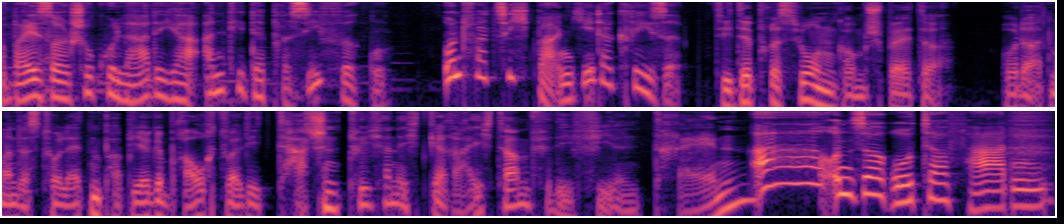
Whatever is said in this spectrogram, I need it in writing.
Dabei soll Schokolade ja antidepressiv wirken. Unverzichtbar in jeder Krise. Die Depressionen kommen später. Oder hat man das Toilettenpapier gebraucht, weil die Taschentücher nicht gereicht haben für die vielen Tränen? Ah, unser roter Faden.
